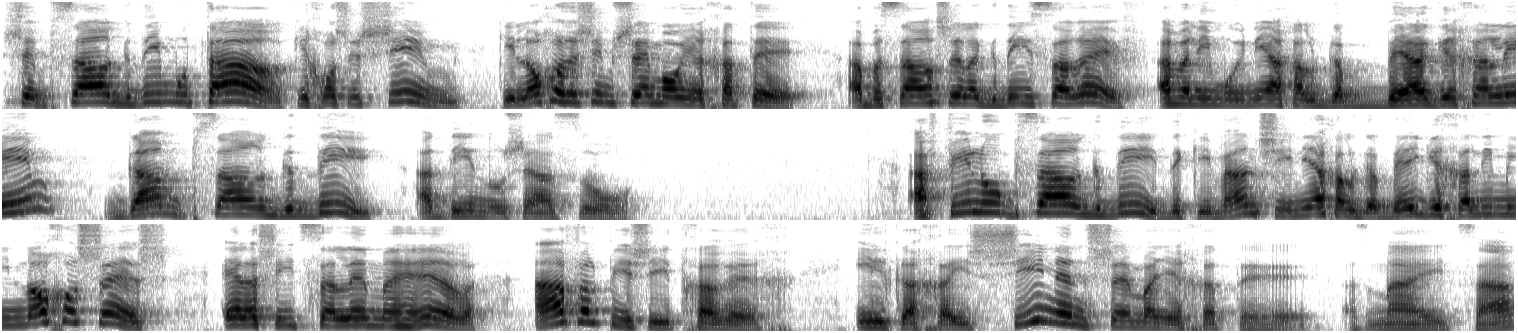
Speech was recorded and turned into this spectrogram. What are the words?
שבשר גדי מותר, כי חוששים, כי לא חוששים שמא הוא יחטא. הבשר של הגדי יישרף, אבל אם הוא הניח על גבי הגחלים, גם בשר גדי הדין הוא שאסור. אפילו בשר גדי, דכיוון שהניח על גבי גחלים אינו חושש, אלא שיצלם מהר, אף על פי שיתחרך. אילקא חיישינן שמא יחטא. אז מה העצה?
